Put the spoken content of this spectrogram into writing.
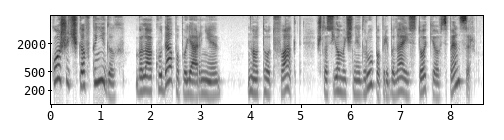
«Кошечка в книгах» была куда популярнее, но тот факт, что съемочная группа прибыла из Токио в Спенсер —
